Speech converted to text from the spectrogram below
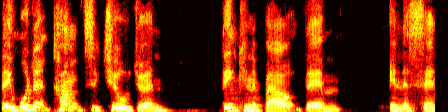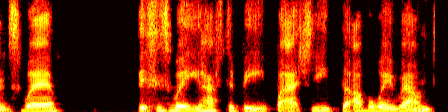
They wouldn't come to children thinking about them in a sense where this is where you have to be, but actually the other way around.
